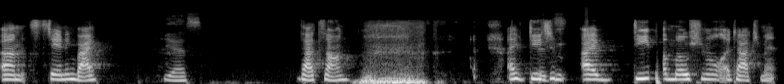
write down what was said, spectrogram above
um standing by Yes. that song. I have deep, It's- I have deep emotional attachment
